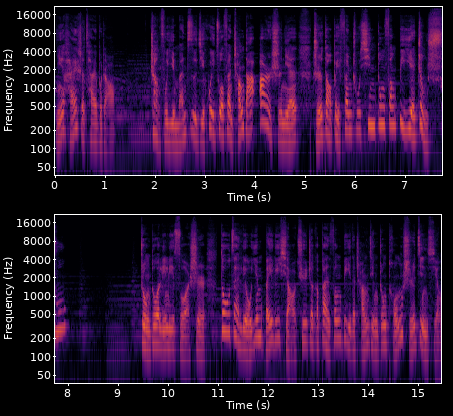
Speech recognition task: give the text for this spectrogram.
您还是猜不着，丈夫隐瞒自己会做饭长达二十年，直到被翻出新东方毕业证书。众多邻里琐事都在柳荫北里小区这个半封闭的场景中同时进行。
